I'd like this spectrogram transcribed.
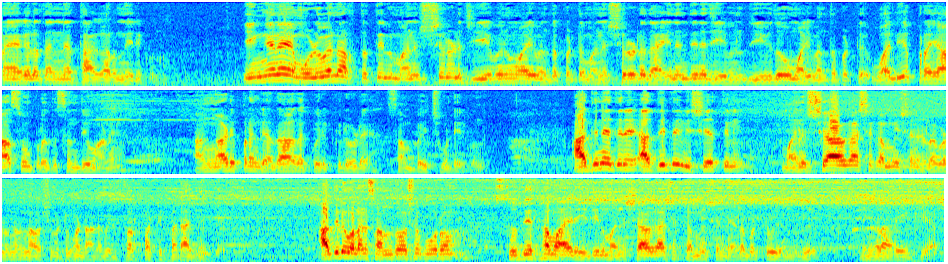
മേഖല തന്നെ തകർന്നിരിക്കുന്നു. ഇങ്ങനെ മുഴുവൻ അർത്ഥത്തിൽ മനുഷ്യരുടെ ജീവനുമായി ബന്ധപ്പെട്ട് മനുഷ്യരുടെ ദൈനംദിന ജീവൻ ജീവിതവുമായി ബന്ധപ്പെട്ട് വലിയ പ്രയാസവും പ്രതിസന്ധിയുമാണ് അങ്ങാടിപ്പുറം ഗതാഗത കുരുക്കിലൂടെ സംഭവിച്ചുകൊണ്ടിരിക്കുന്നത്. അതിനെതിരെ അതിന്റെ വിഷയത്തിൽ മനുഷ്യാവകാശ കമ്മീഷൻ ഇടപെടണമെന്ന് ആവശ്യപ്പെട്ടുകൊണ്ടാണ് വെൽഫെയർ പാർട്ടി പരാതി നൽകിയത് അതിൽ വളരെ സന്തോഷപൂർവം സ്തുതിർഹമായ രീതിയിൽ മനുഷ്യാവകാശ കമ്മീഷൻ ഇടപെട്ടു എന്നത് നിങ്ങൾ അറിയിക്കുകയാണ്.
